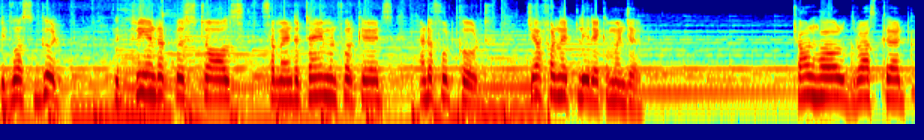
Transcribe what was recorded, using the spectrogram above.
It was good with 300 plus stalls, some entertainment for kids, and a food court. Definitely recommended. Town Hall, Cross Cut,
